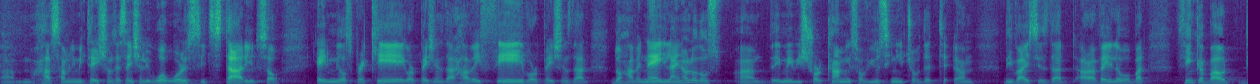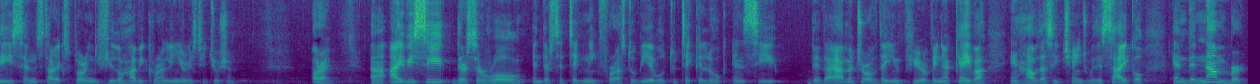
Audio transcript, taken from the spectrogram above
um, have some limitations, essentially what was it studied. So 8 mils per kg, or patients that have AFib, or patients that don't have an A-line, all of those, um, they may be shortcomings of using each of the um, devices that are available, but think about this and start exploring if you don't have it currently in your institution. All right, uh, IVC, there's a role and there's a technique for us to be able to take a look and see the diameter of the inferior vena cava and how does it change with the cycle, and the number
